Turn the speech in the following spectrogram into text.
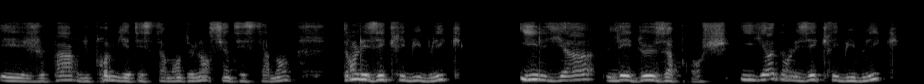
et je pars du Premier Testament, de l'Ancien Testament, dans les écrits bibliques, il y a les deux approches. Il y a dans les écrits bibliques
